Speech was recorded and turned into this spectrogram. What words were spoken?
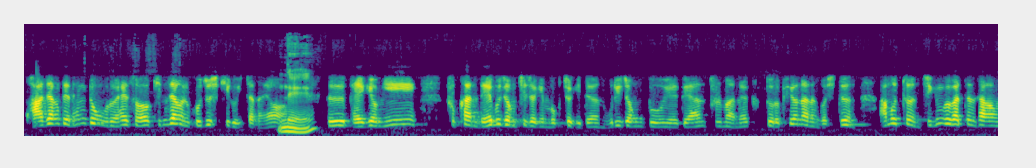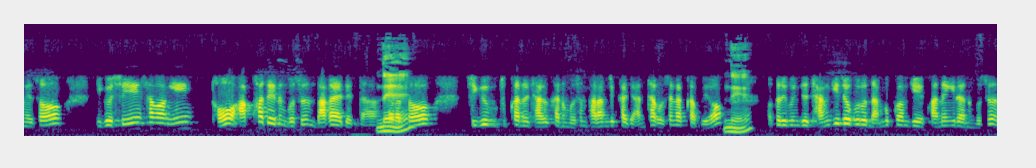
과장된 행동으로 해서 긴장을 고조시키고 있잖아요. 네. 그 배경이 북한 내부 정치적인 목적이든 우리 정부에 대한 불만을 극도로 표현하는 것이든 아무튼 지금과 같은 상황에서 이것이 상황이 더 악화되는 것은 막아야 된다. 네. 따라서 지금 북한을 자극하는 것은 바람직하지 않다고 생각하고요. 네. 어, 그리고 이제 장기적으로 남북 관계의 관행이라는 것은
